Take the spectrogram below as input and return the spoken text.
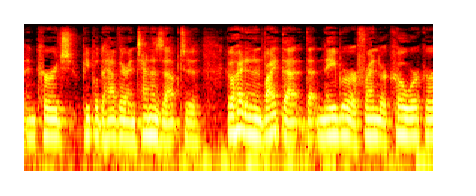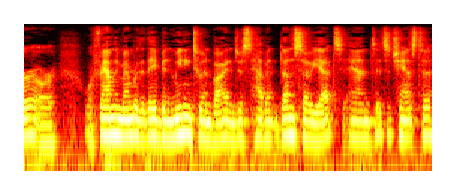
encourage people to have their antennas up to go ahead and invite that that neighbor or friend or coworker or or family member that they've been meaning to invite and just haven't done so yet. And it's a chance to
